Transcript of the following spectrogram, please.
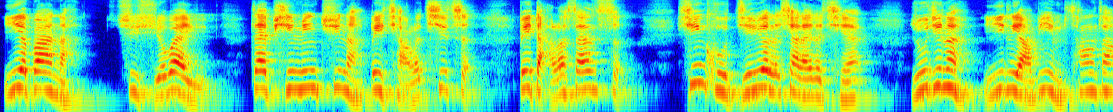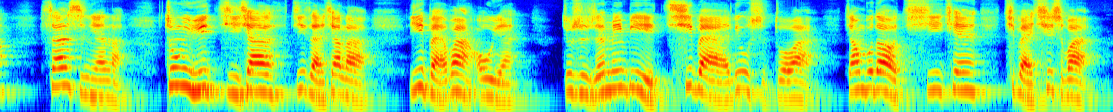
夜半呢去学外语，在贫民区呢被抢了七次，被打了三次，辛苦节约了下来的钱，如今呢已两鬓苍苍，三十年了，终于积下积攒下了一百万欧元。就是人民币七百六十多万，将不到七千七百七十万，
